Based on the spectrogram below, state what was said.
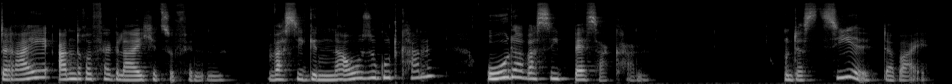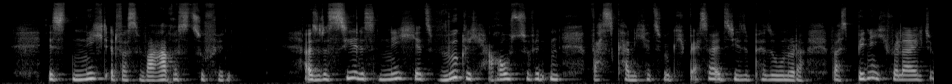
drei andere Vergleiche zu finden, was sie genauso gut kann oder was sie besser kann. Und das Ziel dabei ist nicht etwas Wahres zu finden. Also das Ziel ist nicht jetzt wirklich herauszufinden, was kann ich jetzt wirklich besser als diese Person oder was bin ich vielleicht,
